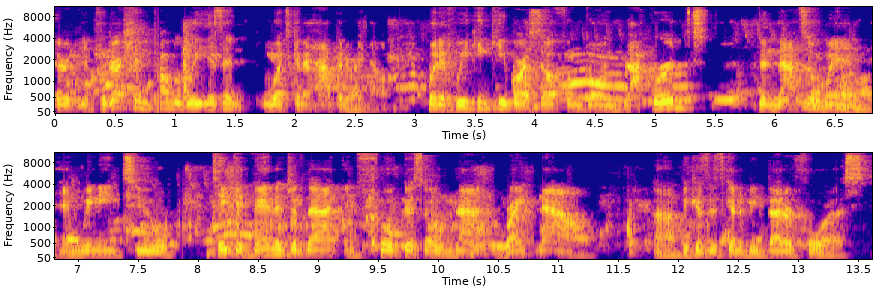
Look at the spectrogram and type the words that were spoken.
or progression probably isn't what's going to happen right now. But if we can keep ourselves from going backwards then that's a win. And we need to take advantage of that and focus on that right now uh, because it's going to be better for us.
